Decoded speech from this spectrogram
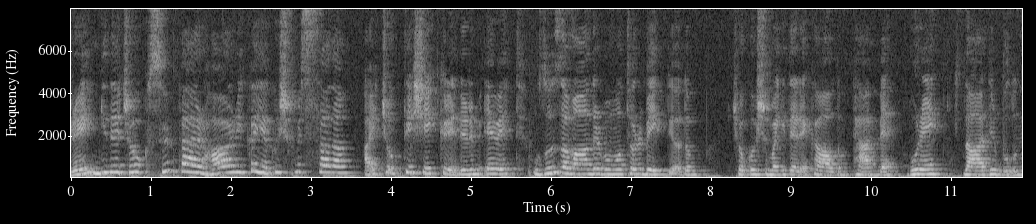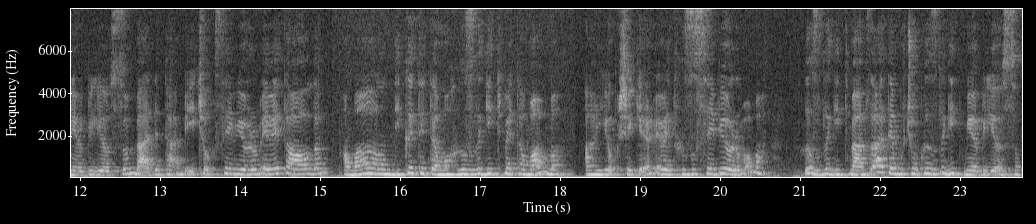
rengi de çok süper, harika yakışmış sana. Ay çok teşekkür ederim. Evet, uzun zamandır bu motoru bekliyordum. Çok hoşuma giderek aldım pembe. Bu renk nadir bulunuyor biliyorsun. Ben de pembeyi çok seviyorum. Evet aldım. Aman dikkat et ama hızlı gitme tamam mı? Ay yok şekerim. Evet hızlı seviyorum ama hızlı gitmem. Zaten bu çok hızlı gitmiyor biliyorsun.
